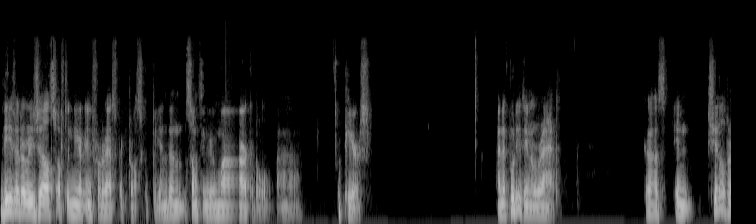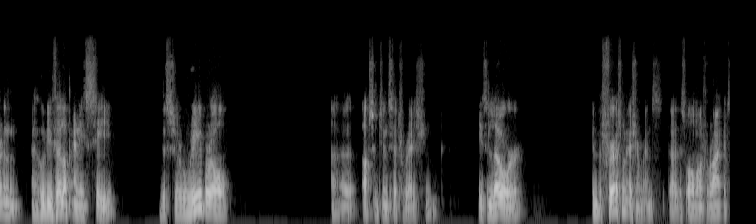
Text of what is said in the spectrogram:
these are the results of the near infrared spectroscopy, and then something remarkable uh, appears. And I put it in red, because in children who develop NEC, the cerebral uh, oxygen saturation is lower in the first measurements, that is almost right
